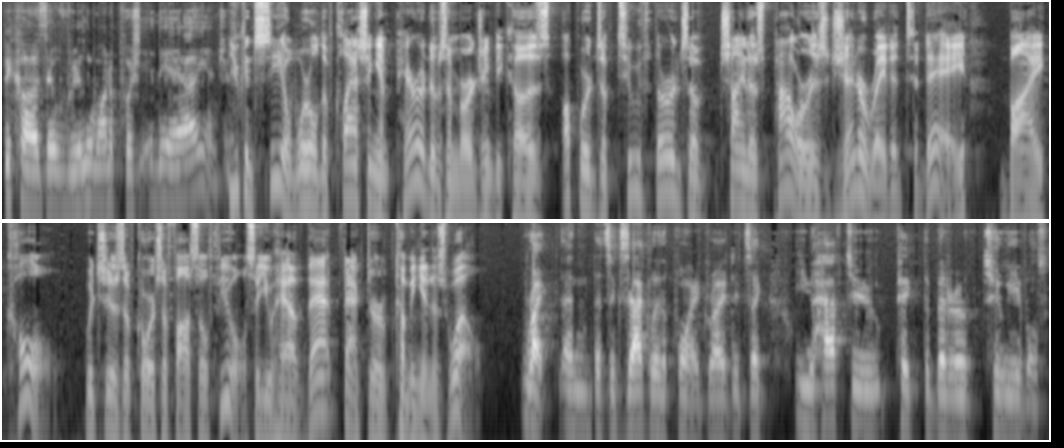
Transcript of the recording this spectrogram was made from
because they really want to push the AI engine. You can see a world of clashing imperatives emerging because upwards of two thirds of China's power is generated today by coal, which is, of course, a fossil fuel. So you have that factor coming in as well. Right. And that's exactly the point, right? It's like you have to pick the better of two evils.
